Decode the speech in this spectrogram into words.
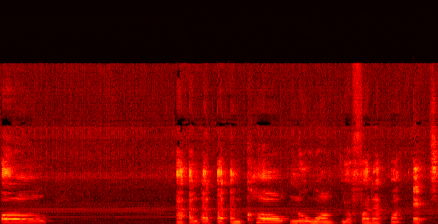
all and, and, and, call no one your father on earth.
